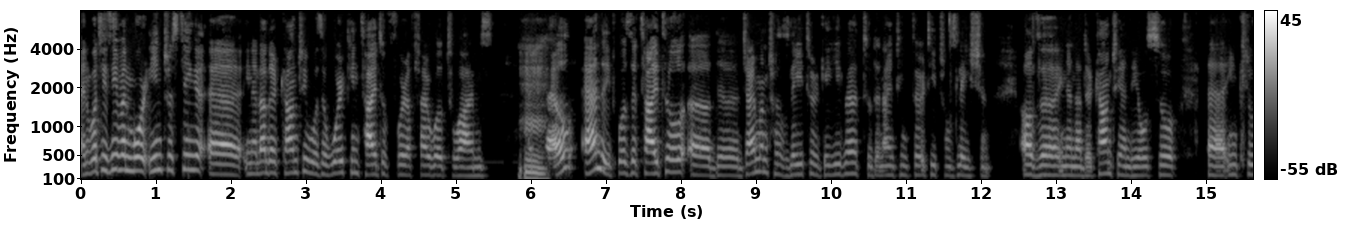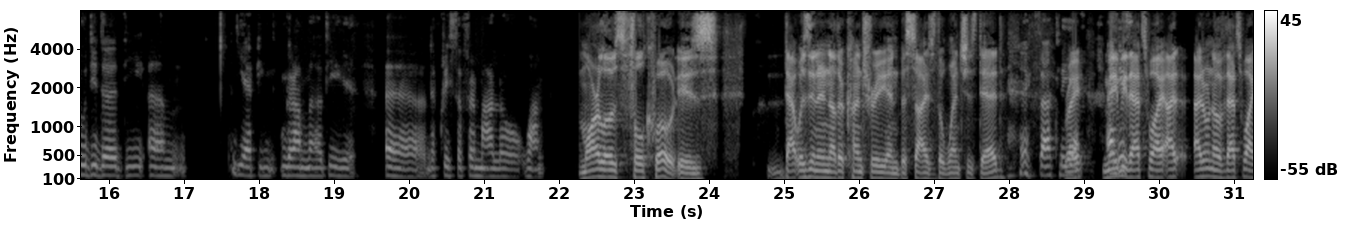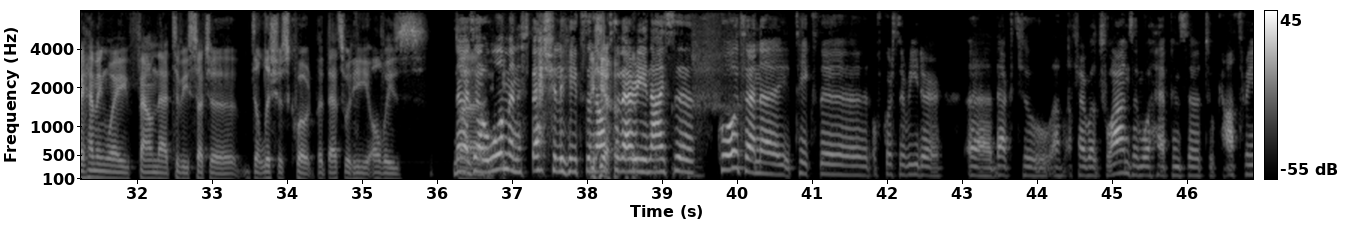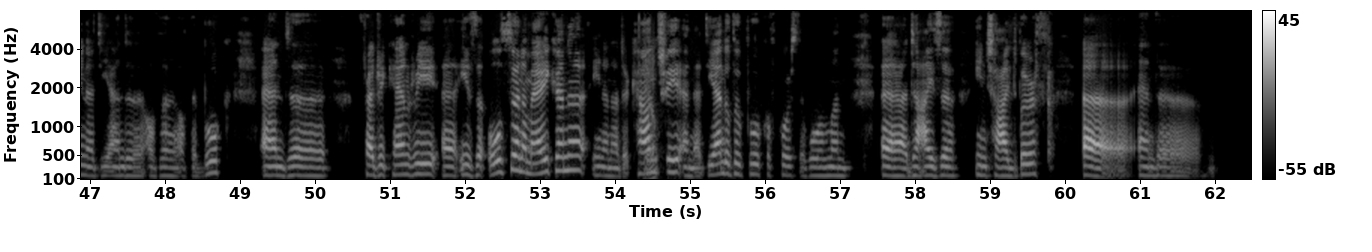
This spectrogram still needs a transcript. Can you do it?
And what is even more interesting, uh, in another country was a working title for a farewell to arms mm. well. And it was a title uh, the German translator gave uh, to the 1930 translation of uh, in another country. And he also uh, included uh, the, um, the epigram, the, the Christopher Marlowe one. Marlowe's full quote is that was in another country and besides the wench is dead exactly right yes. maybe that's why i i don't know if that's why hemingway found that to be such a delicious quote but that's what he always no uh, as a woman especially it's not yeah. a very nice uh, quote and uh, it takes the of course the reader uh, back to a farewell to arms and what happens uh, to catherine at the end uh, of the of the book and Frederick Henry uh, is also an American uh, in another country. Yep. And at the end of the book, of course, the woman uh, dies uh, in childbirth. Uh, and uh,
